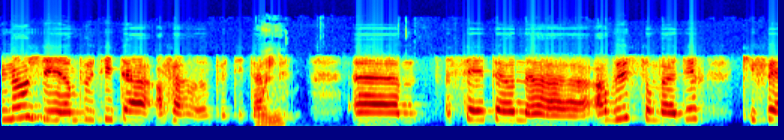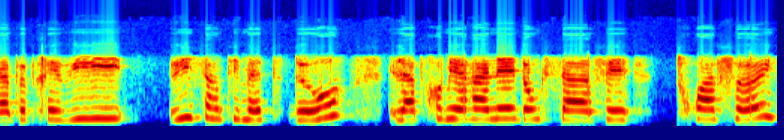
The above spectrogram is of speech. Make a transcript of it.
maintenant, j'ai un petit... ar- Enfin, un petit arbre. Oui. Euh, c'est un euh, arbuste, on va dire, qui fait à peu près 8, 8 cm de haut. La première année, donc, ça a fait trois feuilles.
